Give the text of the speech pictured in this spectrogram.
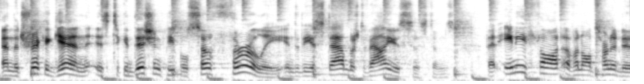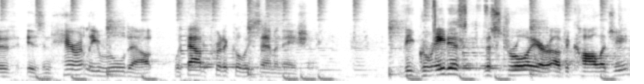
And the trick again is to condition people so thoroughly into the established value systems that any thought of an alternative is inherently ruled out without critical examination. The greatest destroyer of ecology,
